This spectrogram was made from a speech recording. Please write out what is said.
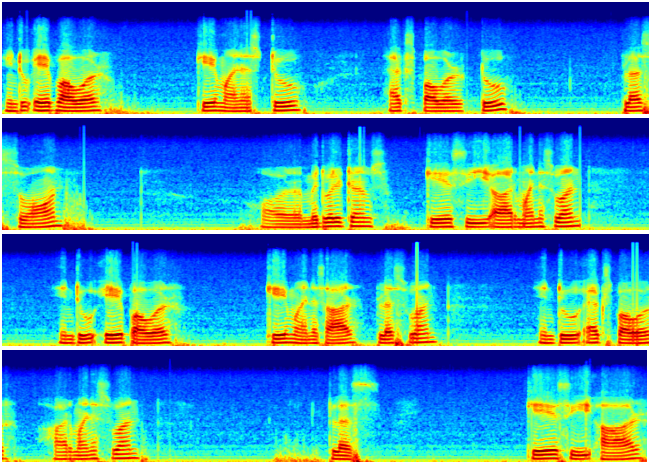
into a power k minus 2 x power 2 plus so on. Or mid value terms k c r minus 1 into a power k minus r plus 1 into x power r minus 1 plus k c r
